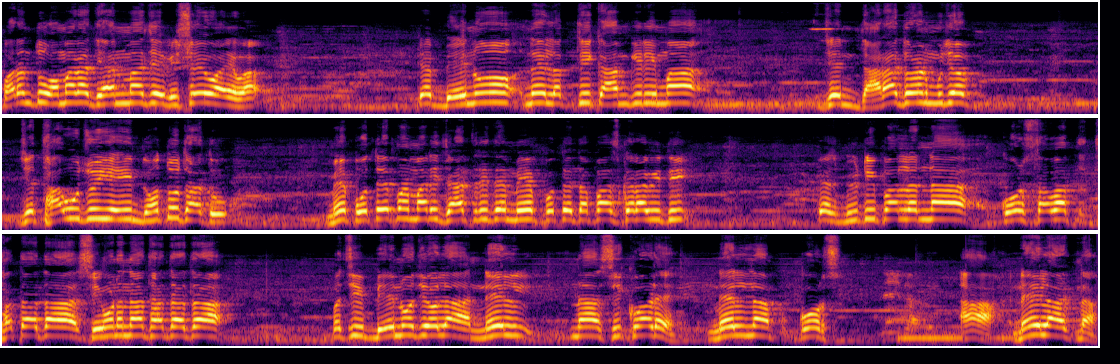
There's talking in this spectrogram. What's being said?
પરંતુ અમારા ધ્યાનમાં જે વિષયો આવ્યા કે બહેનોને લગતી કામગીરીમાં જે ધારાધોરણ મુજબ જે થવું જોઈએ એ નહોતું થતું. મેં પોતે પણ મારી જાત રીતે મેં પોતે તપાસ કરાવી હતી કે બ્યુટી પાર્લરના કોર્સ થવા થતા હતા, સીવણના થતા હતા. પછી બહેનો જે ઓલા નેલના શીખવાડે, નેલના કોર્સ. હા, નેલ આર્ટના.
